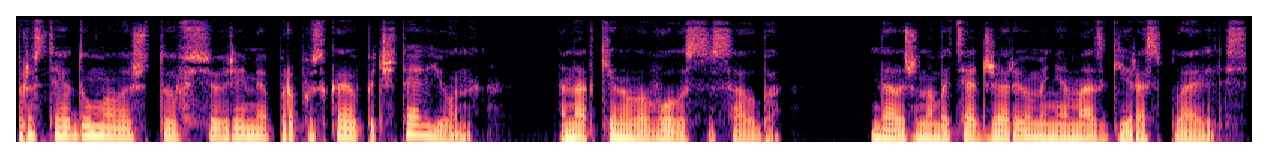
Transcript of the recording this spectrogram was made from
Просто я думала, что все время пропускаю почтальона. Она откинула волосы с лба. Должно быть, от жары у меня мозги расплавились.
